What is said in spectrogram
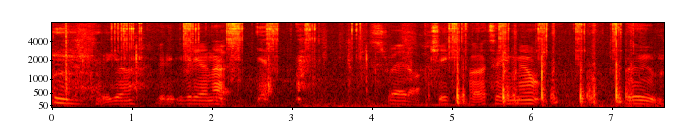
There we go. Video, video on that. Yeah. Straight off. Cheeky 13 mil. Boom.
